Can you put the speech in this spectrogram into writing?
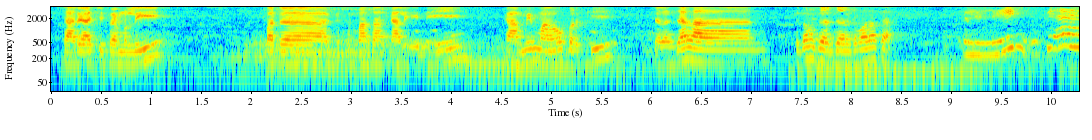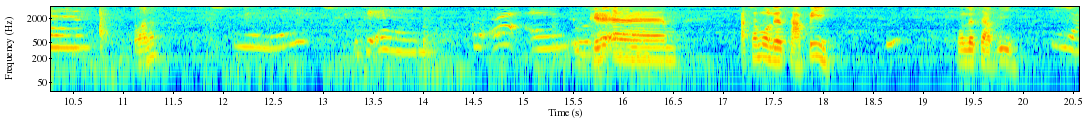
Sari Aji Family. Pada kesempatan kali ini, kami mau pergi jalan-jalan. Kita mau jalan-jalan ke mana, Sa? keliling UGM Ke mana? UGM UGM. Asa mau lihat sapi? Mau lihat sapi? Iya,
